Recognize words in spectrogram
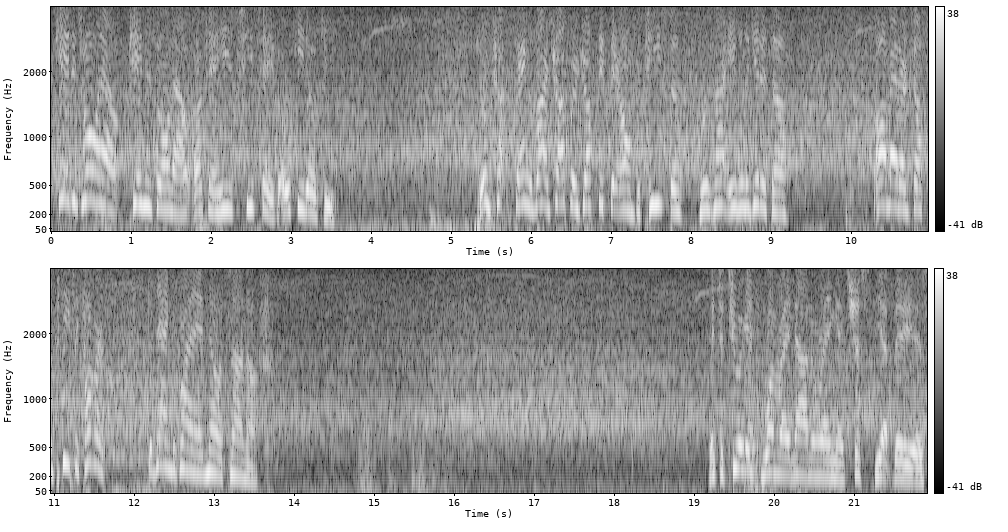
But Caden's rolling out. Caden's rolling out. Okay, he's he's safe. Okie dokie. Oh, try, Daniel Bryan tried for a drop there on Batista. Was not able to get it though. All man are exhausted. Batista cover. The Bryan head. No, it's not enough. It's a two against one right now in the ring. It's just, yep, there he is.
